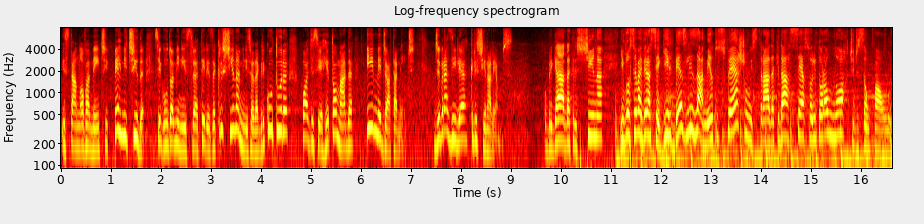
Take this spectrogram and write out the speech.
está novamente permitida. Segundo a ministra Tereza Cristina, a ministra da Agricultura, pode ser retomada imediatamente. De Brasília, Cristina Lemos. Obrigada, Cristina. E você vai ver a seguir: deslizamentos fecham estrada que dá acesso ao litoral norte de São Paulo.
